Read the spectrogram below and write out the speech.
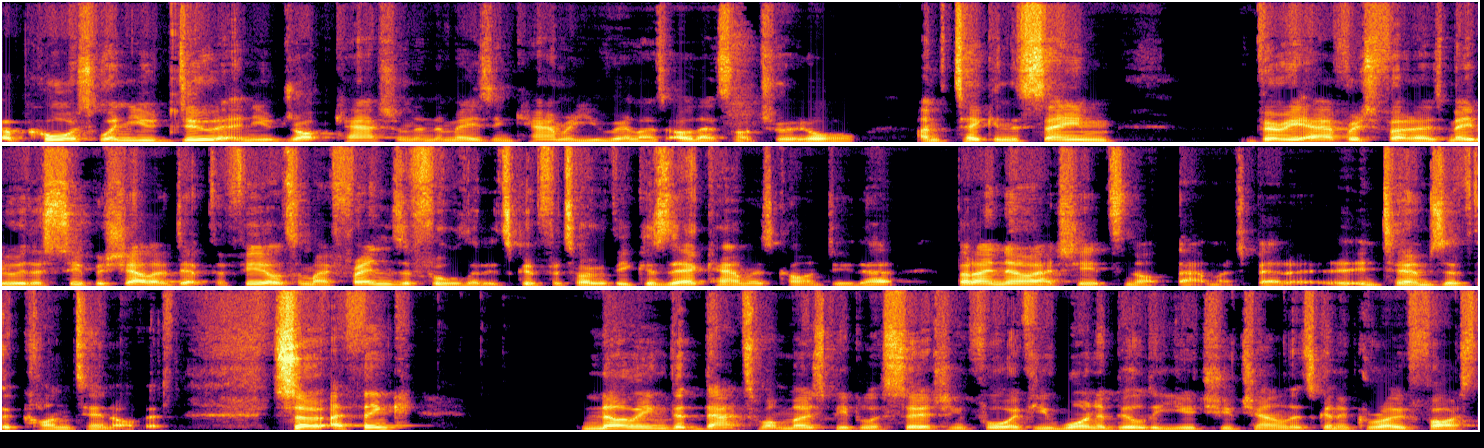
of course, when you do it and you drop cash on an amazing camera, you realize, oh, that's not true at all. I'm taking the same very average photos, maybe with a super shallow depth of field. So my friends are fooled that it's good photography because their cameras can't do that but I know actually it's not that much better in terms of the content of it. So I think knowing that that's what most people are searching for if you want to build a youtube channel that's going to grow fast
